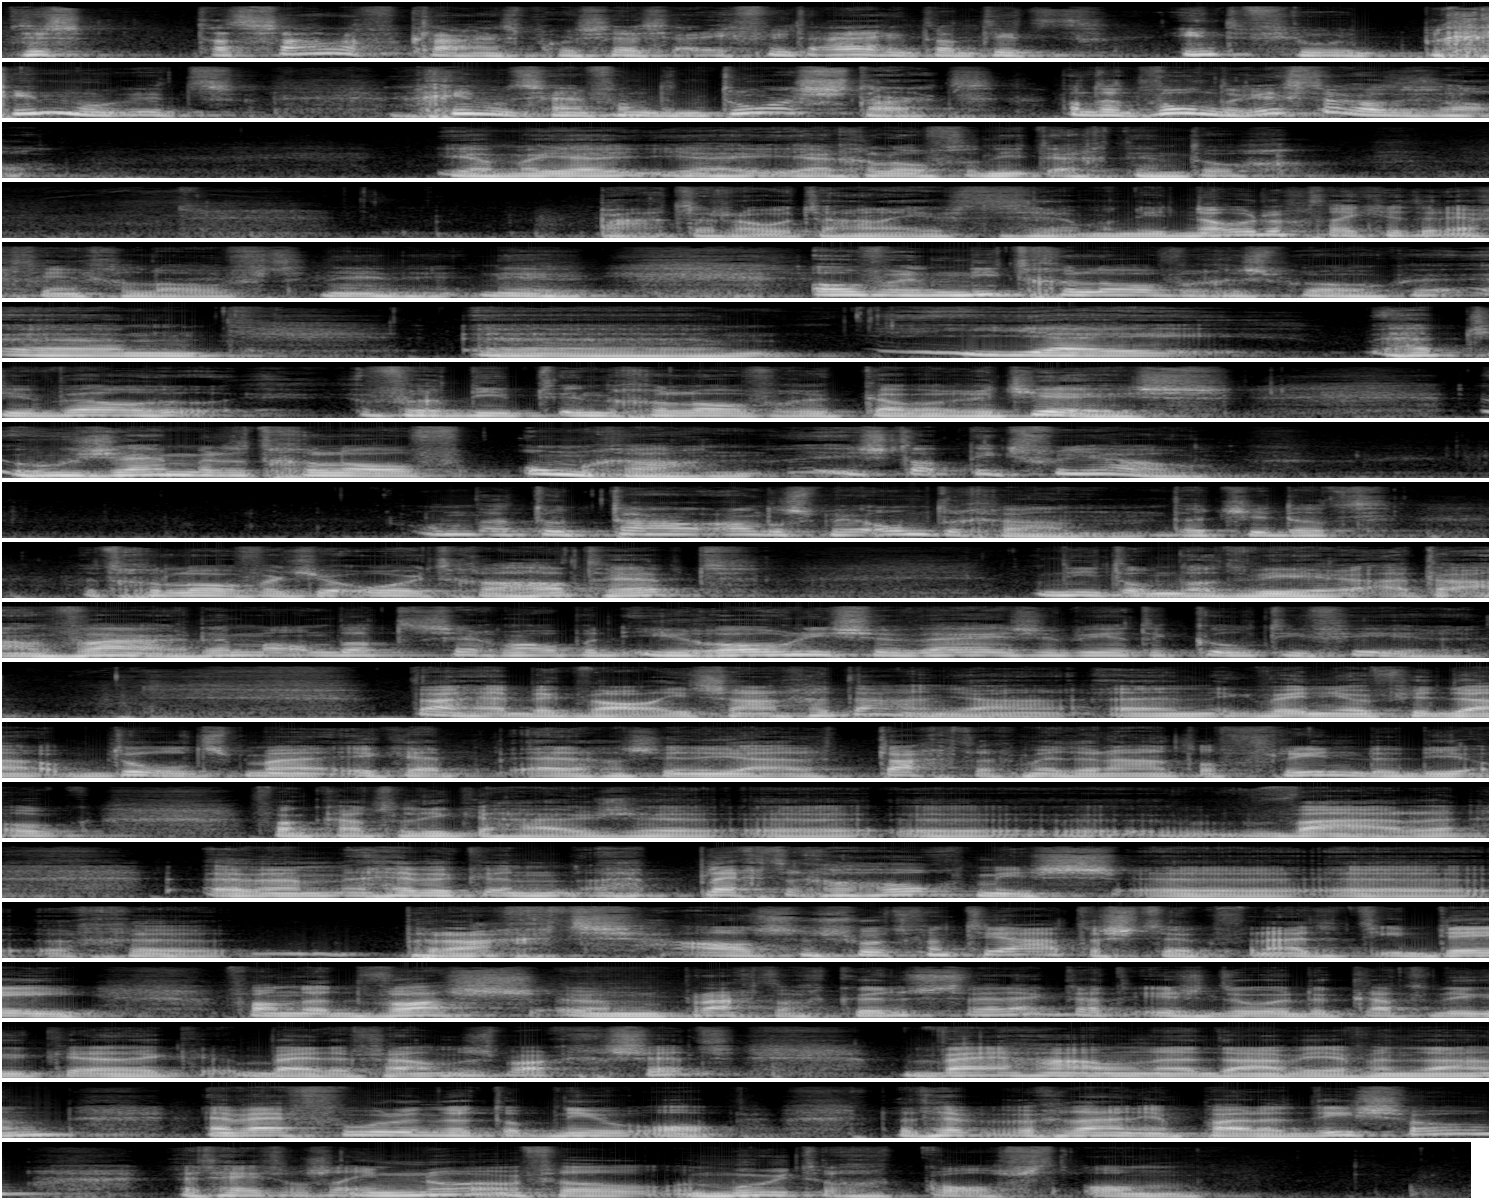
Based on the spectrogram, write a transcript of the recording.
dus dat zaligverklaringsproces. Ja, ik vind eigenlijk dat dit interview het begin moet, het begin moet zijn van de doorstart. Want het wonder is er al dus al. Ja, maar jij, jij, jij gelooft er niet echt in, toch? Pater Roodhaan heeft het helemaal niet nodig dat je er echt in gelooft. Nee, nee, nee. Over niet geloven gesproken. Um, uh, jij hebt je wel verdiept in gelovige cabaretiers. Hoe zij met het geloof omgaan. Is dat iets voor jou? Om daar totaal anders mee om te gaan. Dat je dat, het geloof wat je ooit gehad hebt... niet om dat weer te aanvaarden... maar om dat zeg maar, op een ironische wijze weer te cultiveren. Daar heb ik wel iets aan gedaan, ja. En ik weet niet of je daarop doelt, maar ik heb ergens in de jaren tachtig met een aantal vrienden die ook van katholieke huizen uh, uh, waren, um, heb ik een plechtige hoogmis uh, gebracht als een soort van theaterstuk. Vanuit het idee van het was een prachtig kunstwerk. Dat is door de katholieke kerk bij de vuilnisbak gezet. Wij halen het daar weer vandaan en wij voeren het opnieuw op. Dat hebben we gedaan in Paradiso. Het heeft ons enorm veel moeite gekost om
